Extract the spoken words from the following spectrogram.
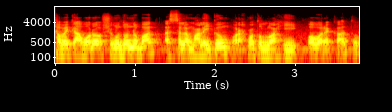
সবাইকে আবারও অসংখ্য ধন্যবাদ। আসসালামু আলাইকুম রহমতুল্লাহি ওবরাকাতু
